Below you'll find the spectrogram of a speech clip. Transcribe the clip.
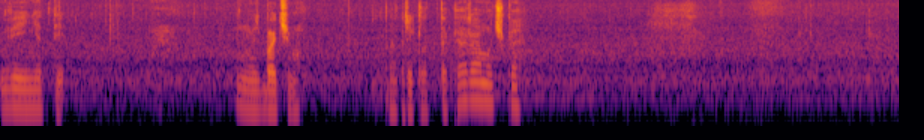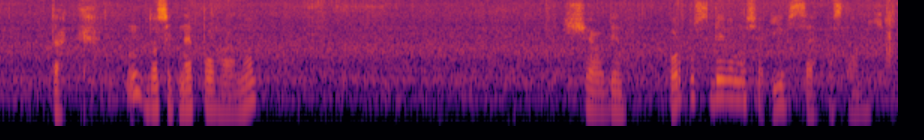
вийняти. Ну, Ось бачимо, наприклад, така рамочка. Так, ну, досить непогано. Ще один корпус дивимося і все останній.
